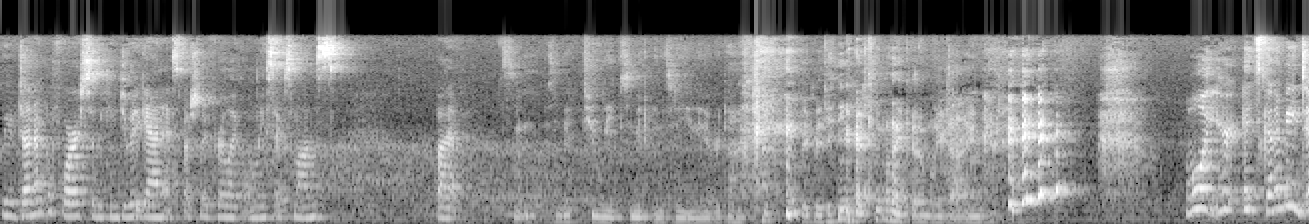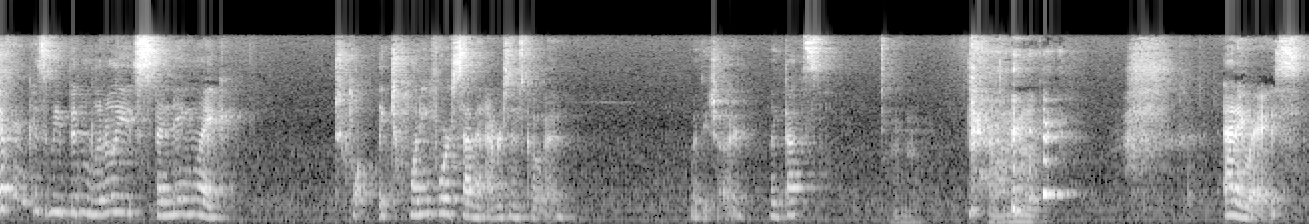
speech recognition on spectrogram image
We've done it before, so we can do it again, especially for like only six months. But It's, it's like two weeks in between seeing you every time. Big video. You're acting like I'm like dying. well, you're it's gonna be different because we've been literally spending like tw- like twenty four seven ever since COVID with each other. Like that's I know. I know. Anyways,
